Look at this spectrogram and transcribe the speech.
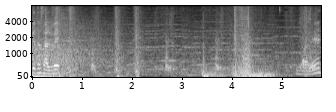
Que te salvé. Vale.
